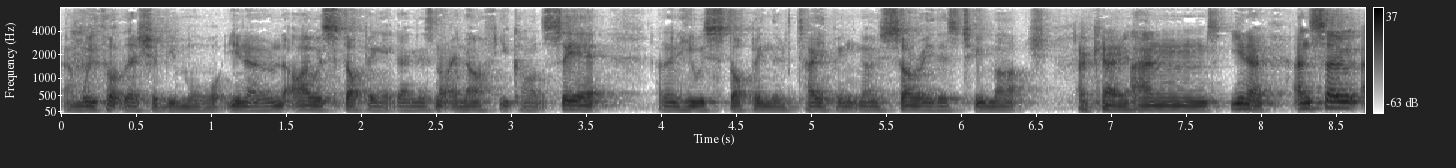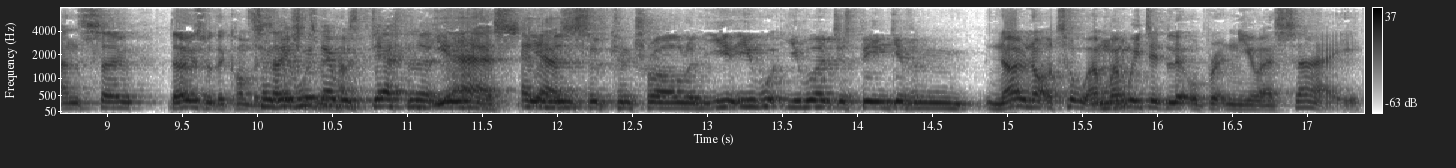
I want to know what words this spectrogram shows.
and we thought there should be more. You know, and I was stopping it, going, "There's not enough. You can't see it." And then he was stopping the taping. No, sorry, there's too much. Okay. And you know, and so and so those were the So conversations. there, we there had. was definitely yes, elements yes. of control, and you, you you weren't just being given. No, not at all. And No. when we did Little Britain USA,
